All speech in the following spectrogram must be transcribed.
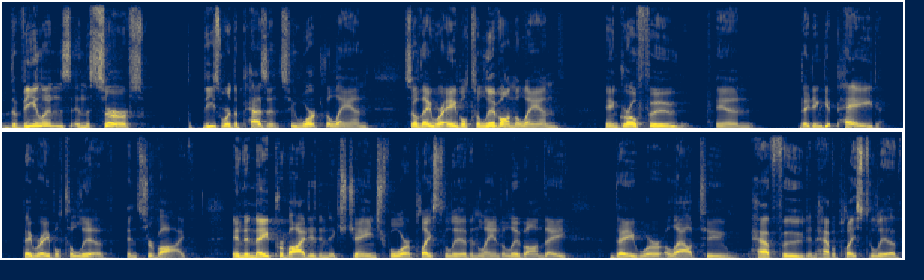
the villeins and the serfs, these were the peasants who worked the land, so they were able to live on the land and grow food, and they didn't get paid, they were able to live and survive. And then they provided in exchange for a place to live and land to live on, they, they were allowed to have food and have a place to live.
